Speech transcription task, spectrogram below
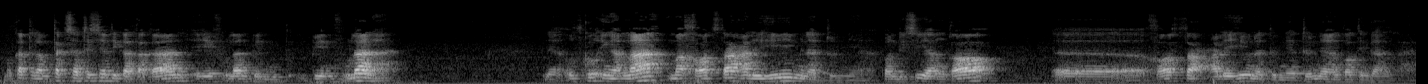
maka dalam teks hadisnya dikatakan eh fulan bin bin fulana. Ya, uzkur ingatlah makhrajta alihi minad dunya. Kondisi yang kau eh, kharajta alihi minad dunya, dunia yang kau tinggalkan.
